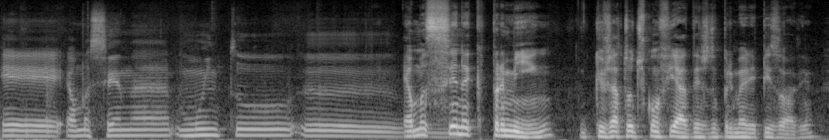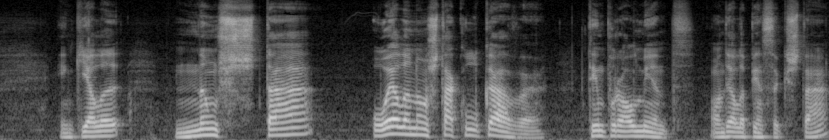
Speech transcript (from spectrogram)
É, é uma cena muito. Uh... É uma cena que, para mim, que eu já estou desconfiado desde o primeiro episódio, em que ela não está. Ou ela não está colocada temporalmente onde ela pensa que está.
